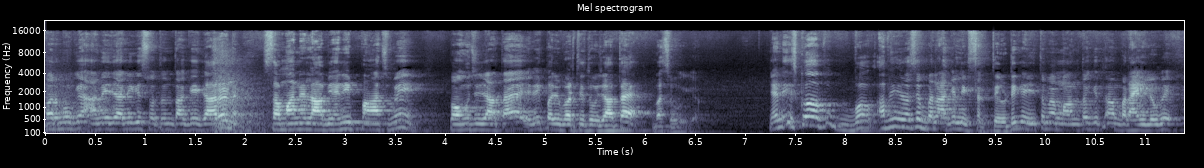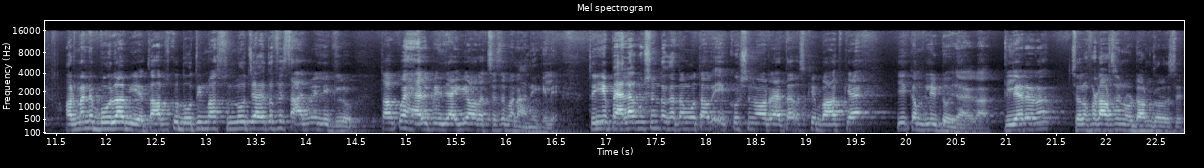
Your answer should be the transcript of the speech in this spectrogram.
फर्मों के आने जाने की स्वतंत्रता के कारण सामान्य लाभ यानी पाँच में पहुँच जाता है यानी परिवर्तित हो जाता है बस हो गया। यानी इसको आप अपनी तरह से बना के लिख सकते हो, ठीक है? ये तो मैं मानता हूँ कितना बना ही लोगे। और मैंने बोला भी है तो आप उसको दो तीन बार सुन लो, चाहे तो फिर साथ में लिख लो तो आपको हेल्प मिल जाएगी और अच्छे से बनाने के लिए। तो ये पहला क्वेश्चन तो खत्म होता है अब एक क्वेश्चन और रहता है उसके बाद क्या है? ये कंप्लीट हो जाएगा। क्लियर है ना? चलो फटाफट से नोट डाउन करो उसे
